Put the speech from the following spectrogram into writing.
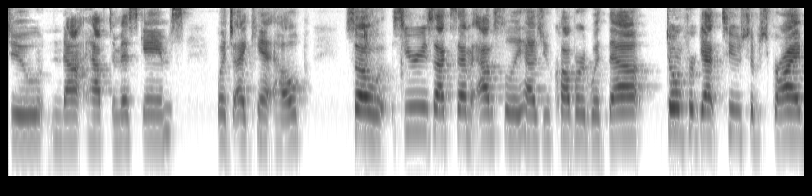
to not have to miss games, which I can't help. So SiriusXM absolutely has you covered with that. Don't forget to subscribe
